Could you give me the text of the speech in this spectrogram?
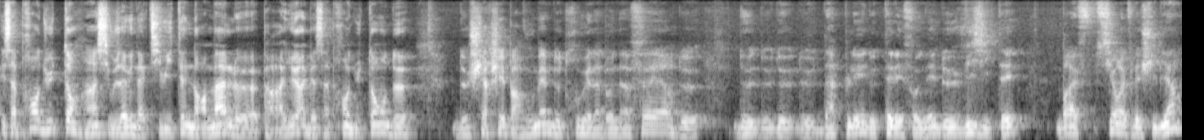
et ça prend du temps. Hein. Si vous avez une activité normale par ailleurs, et eh bien, ça prend du temps de, de chercher par vous-même, de trouver la bonne affaire, de, d'appeler, de, de, téléphoner, de visiter. Bref, si on réfléchit bien,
